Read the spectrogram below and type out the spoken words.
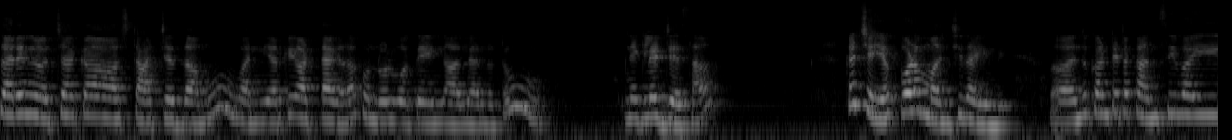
సరే నేను వచ్చాక స్టార్ట్ చేద్దాము. వన్ ఇయర్‌కి కట్టా కదా! కొన్ని రోజులు పోతే ఏం కాదు అన్నట్టు నెగ్లెక్ట్ చేసా కానీ చెయ్యకపోవడం మంచిదయింది. ఎందుకంటే ఇట్లా కన్సీవ్ అయ్యి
